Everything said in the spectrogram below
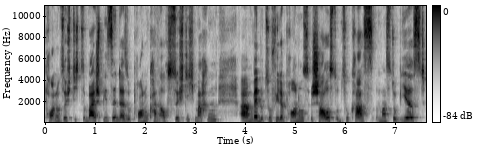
pornosüchtig zum Beispiel sind. Also Porno kann auch süchtig machen. Ähm, wenn du zu viele Pornos schaust und zu krass masturbierst,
